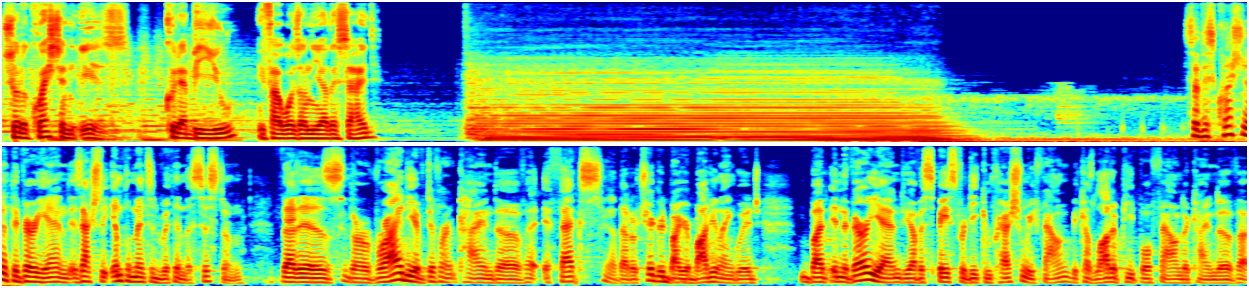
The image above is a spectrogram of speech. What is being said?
So the question is, could I be you if I was on the other side? So this question at the very end is actually implemented within the system. That is, there are a variety of different kind of effects you know, that are triggered by your body language, but in the very end, you have a space for decompression we found because a lot of people found a kind of, uh,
